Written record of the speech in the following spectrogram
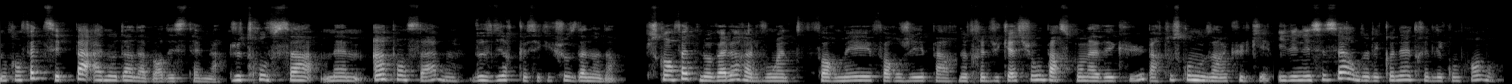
Donc en fait, c'est pas anodin d'aborder ce thème-là. Je trouve ça même impensable de se dire que c'est quelque chose d'anodin. Puisqu'en fait, nos valeurs, elles vont être formées, forgées par notre éducation, par ce qu'on a vécu, par tout ce qu'on nous a inculqué. Il est nécessaire de les connaître et de les comprendre,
